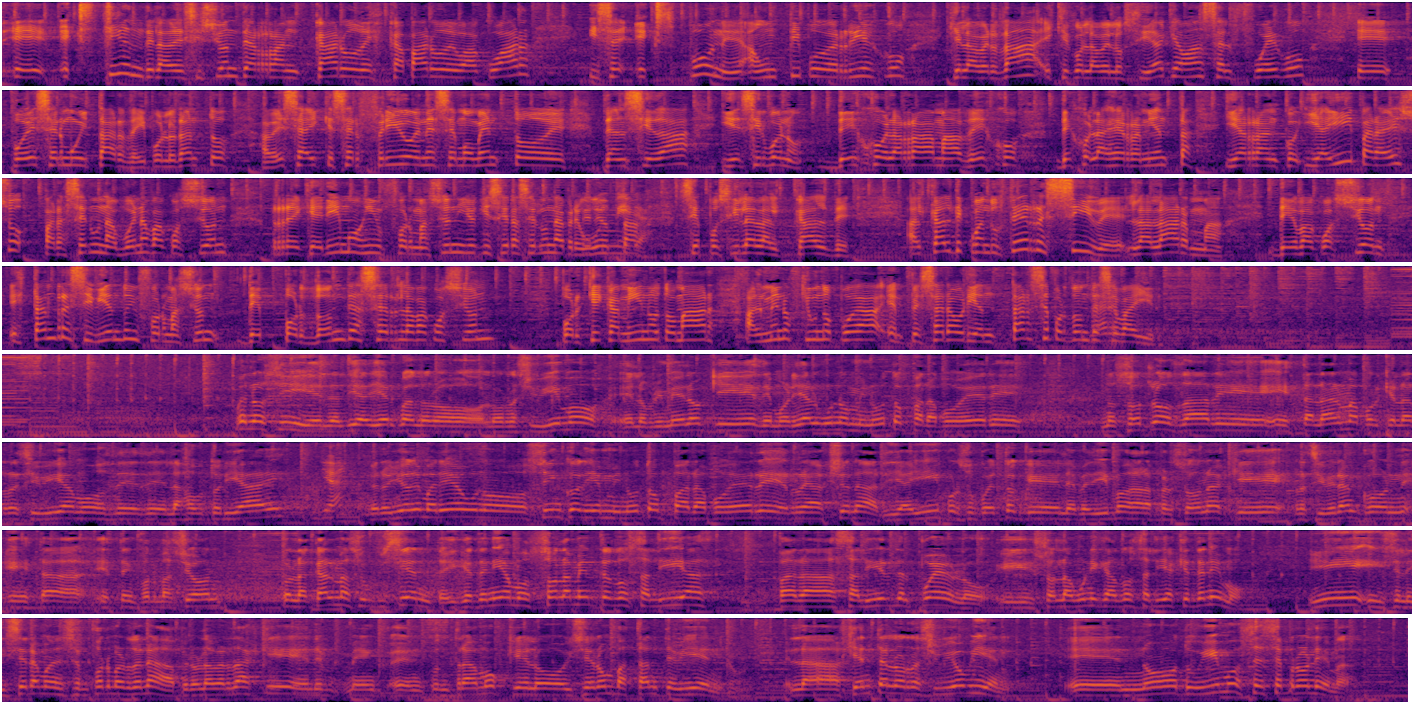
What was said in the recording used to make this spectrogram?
eh, extiende la decisión de arrancar o de escapar o de evacuar y se expone a un tipo de riesgo que la verdad es que con la velocidad que avanza el fuego eh, puede ser muy tarde y por lo tanto a veces hay que ser frío en ese momento de, ansiedad y decir, bueno, dejo la rama, dejo, dejo las herramientas y arranco. Y ahí para eso, para hacer una buena evacuación, requerimos información y yo quisiera hacer una pregunta, si es posible, al alcalde. Alcalde, cuando usted recibe la alarma de evacuación, ¿están recibiendo información de por dónde hacer la evacuación? ¿Por qué camino tomar? Al menos que uno pueda empezar a orientarse por dónde se va a ir. Bueno, sí, el día de ayer cuando lo, recibimos, eh, lo primero que demoré algunos minutos para poder eh, nosotros dar eh, esta alarma porque la recibíamos desde las autoridades, pero yo demoré unos 5 o 10 minutos para poder eh, reaccionar y ahí por supuesto que le pedimos a las personas que recibieran con esta, esta información con la calma suficiente y que teníamos solamente dos salidas para salir del pueblo y son las únicas dos salidas que tenemos. y, si le hiciéramos en forma ordenada, pero la verdad es que encontramos que lo hicieron bastante bien. La gente lo recibió bien, eh, no tuvimos ese problema.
